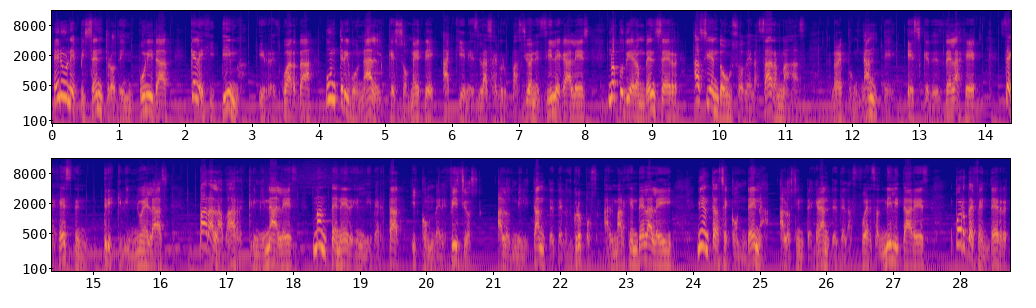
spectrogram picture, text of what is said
en un epicentro de impunidad que legitima y resguarda un tribunal que somete a quienes las agrupaciones ilegales no pudieron vencer haciendo uso de las armas. Repugnante es que desde la JEP se gesten triquiñuelas para lavar criminales, mantener en libertad y con beneficios a los militantes de los grupos al margen de la ley, mientras se condena a los integrantes de las fuerzas militares por defender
